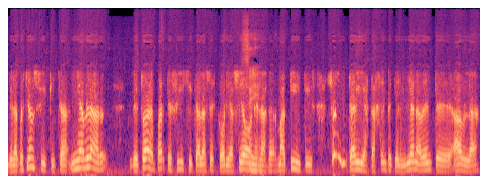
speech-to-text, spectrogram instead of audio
de la cuestión psíquica, ni hablar de toda la parte física, las escoriaciones, las dermatitis. Yo invitaría a esta gente que livianamente habla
